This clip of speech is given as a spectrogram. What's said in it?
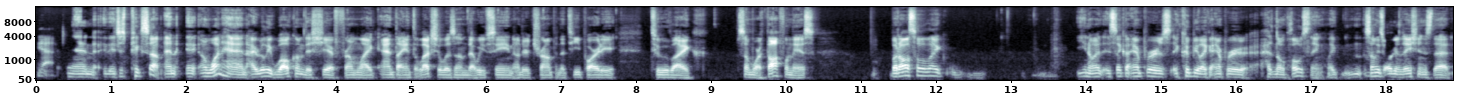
Yeah. And it just picks up. And on one hand, I really welcome this shift from like anti intellectualism that we've seen under Trump and the Tea Party to like some more thoughtfulness. But also, like, you know, it's like an emperor's, it could be like an emperor has no clothes thing. Like some of these organizations that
